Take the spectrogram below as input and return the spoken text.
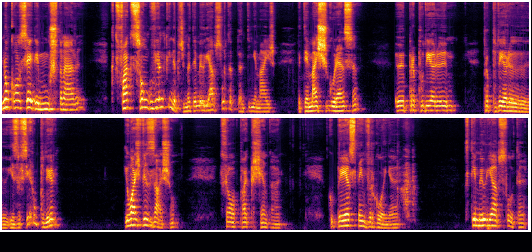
não conseguem mostrar que de facto são um governo que ainda por cima tem maioria absoluta, portanto tinha mais, até mais segurança para poder, uh, para poder uh, exercer o poder. Eu às vezes acho, só para acrescentar, que o PS tem vergonha de ter maioria absoluta.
